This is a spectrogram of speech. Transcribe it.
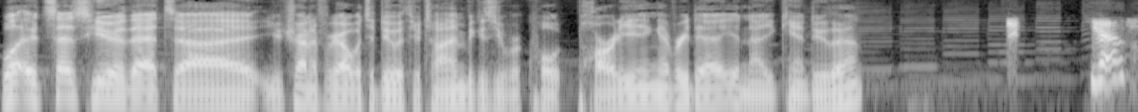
Well, it says here that uh, you're trying to figure out what to do with your time because you were quote partying every day, and now you can't do that. Yes.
